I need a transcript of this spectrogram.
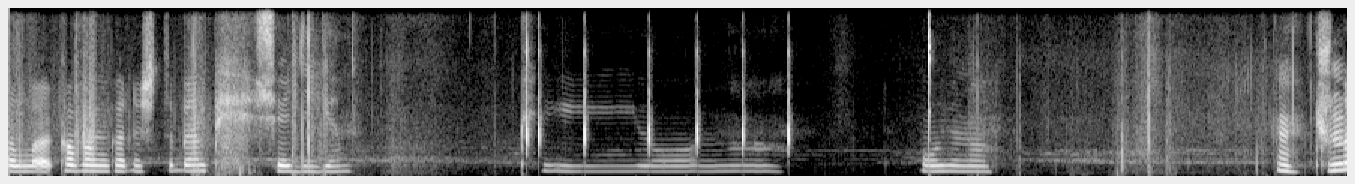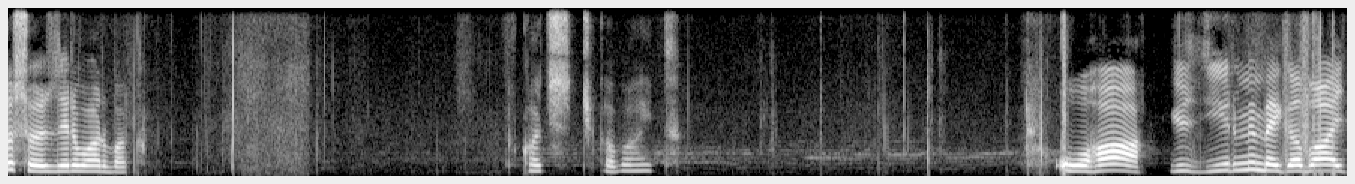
Allah kafam karıştı. Ben pi- şey diyeceğim. Piyona Şunda sözleri var bak. Kaç GB? Oha! 120 megabayt.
